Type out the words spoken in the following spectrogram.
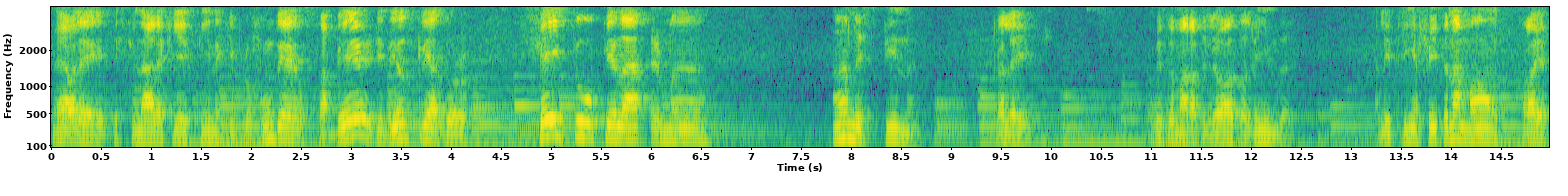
né olha aí, esse cenário aqui, esse hino aqui profundo é o saber de Deus Criador, feito pela irmã Ana Espina. Olha aí, coisa maravilhosa, linda. A letrinha feita na mão, olha.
